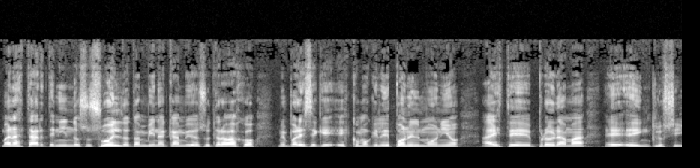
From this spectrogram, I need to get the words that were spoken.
van a estar teniendo su sueldo también a cambio de su trabajo. Me parece que es como que le pone el monio a este programa eh, eh, inclusivo.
